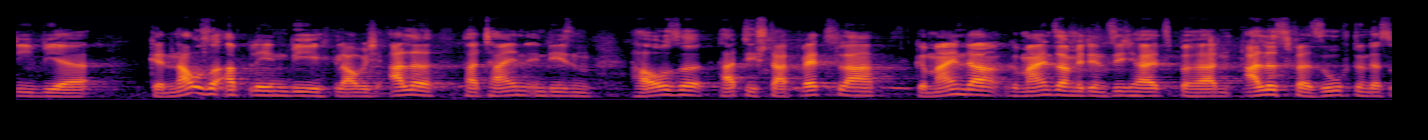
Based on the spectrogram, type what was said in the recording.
die wir genauso ablehnen wie, glaube ich, alle Parteien in diesem Hause, hat die Stadt Wetzlar gemeinsam mit den Sicherheitsbehörden alles versucht. und Das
